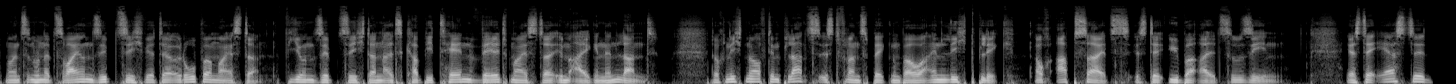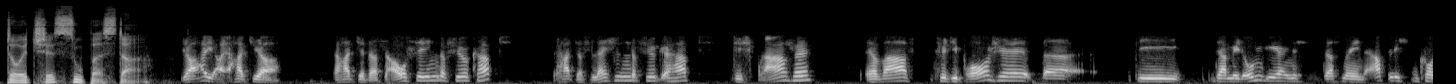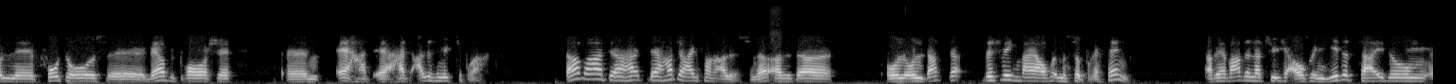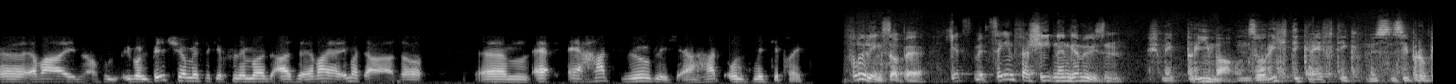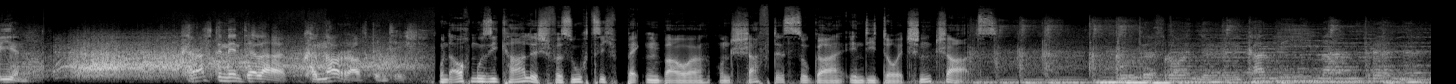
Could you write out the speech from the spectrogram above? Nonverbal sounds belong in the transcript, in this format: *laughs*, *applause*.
1972 wird er Europameister, 74 dann als Kapitän Weltmeister im eigenen Land. Doch nicht nur auf dem Platz ist Franz Beckenbauer ein Lichtblick, auch abseits ist er überall zu sehen. Er ist der erste deutsche Superstar. Ja, ja, er hat ja, er hat ja das Aussehen dafür gehabt, er hat das Lächeln dafür gehabt, die Sprache. Er war für die Branche äh, die damit umgegangen ist, dass man ihn ablichten konnte, Fotos, äh, Werbebranche. Ähm, er hat er hat alles mitgebracht. Da war der hat der hatte einfach alles. Ne? Also da und und das, da, deswegen war er auch immer so präsent. Aber er war dann natürlich auch in jeder Zeitung. Äh, er war auf, über den Bildschirm ist er geflimmert. Also er war ja immer da. Also ähm, er, er hat wirklich, er hat uns mitgeprägt. Frühlingssuppe, jetzt mit zehn verschiedenen Gemüsen. Schmeckt prima und so richtig kräftig. Müssen Sie probieren. Kraft in den Teller, Knorr auf den Tisch. Und auch musikalisch versucht sich Beckenbauer und schafft es sogar in die deutschen Charts. Gute Freunde kann niemand trennen.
